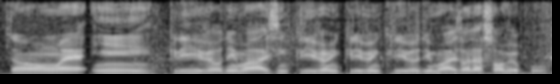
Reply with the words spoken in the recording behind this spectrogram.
Então é incrível demais, incrível, incrível, incrível demais. Olha só, meu povo.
